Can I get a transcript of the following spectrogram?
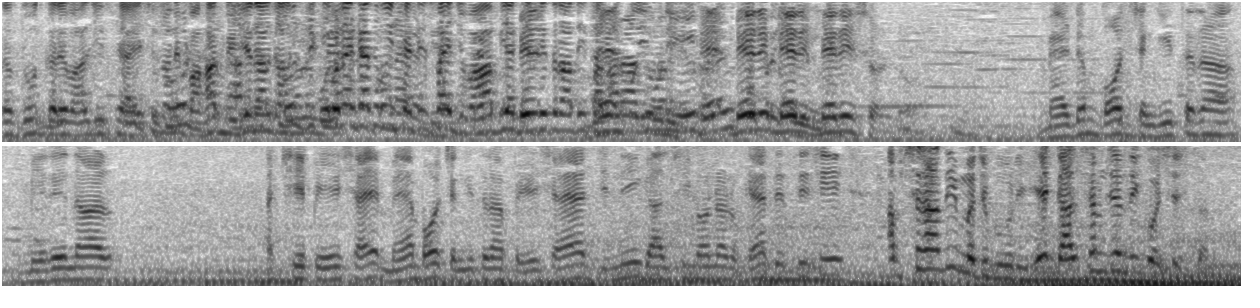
ਰਵਜੋਤ ਗਰੇਵਾਲ ਜੀ ਇੱਥੇ ਆਏ ਸੀ ਉਹਨਾਂ ਨੇ ਬਾਹਰ ਮੀਡੀਆ ਨਾਲ ਗੱਲ ਕੀਤੀ ਉਹਨਾਂ ਨੇ ਕਿਹਾ ਕੋਈ ਸੈਟੀਸਫਾਈ ਜਵਾਬ ਜਾਂ ਕਿਸੇ ਤਰ੍ਹਾਂ ਦੀ ਸਾਨੂੰ ਕੋਈ ਉਹ ਨਹੀਂ ਮੇ- ਮੇਰੀ ਮੇਰੀ ਮੇਰੀ ਸੁਣ ਲਓ ਮੈਡਮ ਬਹੁਤ ਚੰਗੀ ਤਰ੍ਹਾਂ ਮੇਰੇ ਨਾਲ ਅੱਛੇ ਪੇਸ਼ ਆਏ ਮੈਂ ਬਹੁਤ ਚੰਗੀ ਤਰ੍ਹਾਂ ਪੇਸ਼ ਆਇਆ ਜਿੰਨੀ ਗੱਲ ਸੀ ਮੈਂ ਉਹਨਾਂ ਨੂੰ ਕਹਿ ਦਿੱਤੀ ਸੀ ਅਫਸਰਾਂ ਦੀ ਮਜਬੂਰੀ ਇਹ ਗੱਲ ਸਮਝਣ ਦੀ ਕੋਸ਼ਿਸ਼ ਕਰੋ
